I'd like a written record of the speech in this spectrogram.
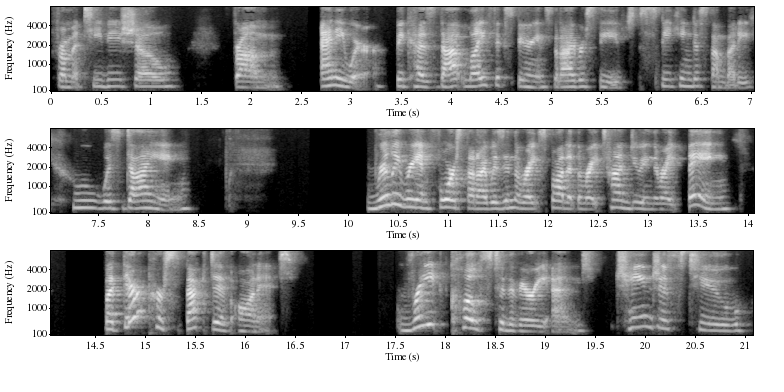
from a TV show, from anywhere, because that life experience that I received speaking to somebody who was dying really reinforced that I was in the right spot at the right time doing the right thing. But their perspective on it, right close to the very end, changes to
